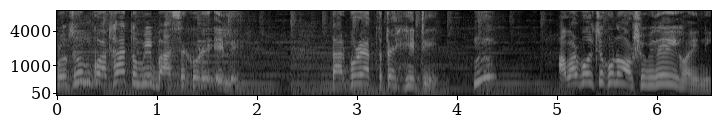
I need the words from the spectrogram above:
প্রথম কথা তুমি বাসে করে এলে। তারপরে এতটা হেঁটে হুম? আবার বলছো কোনো অসুবিধাই হয়নি।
